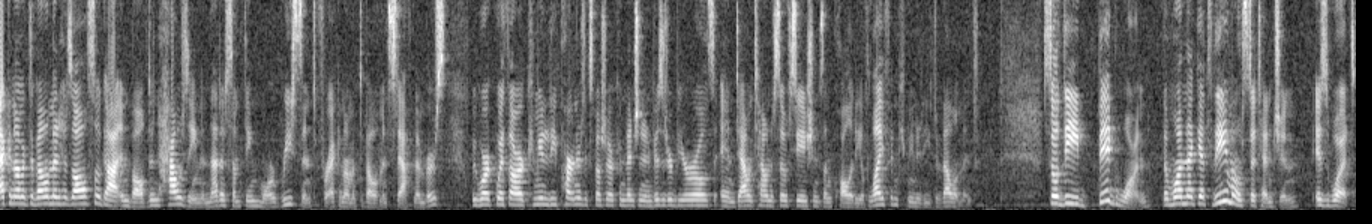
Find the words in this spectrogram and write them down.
Economic development has also got involved in housing, and that is something more recent for economic development staff members. We work with our community partners, especially our convention and visitor bureaus and downtown associations on quality of life and community development. So the big one, the one that gets the most attention, is what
